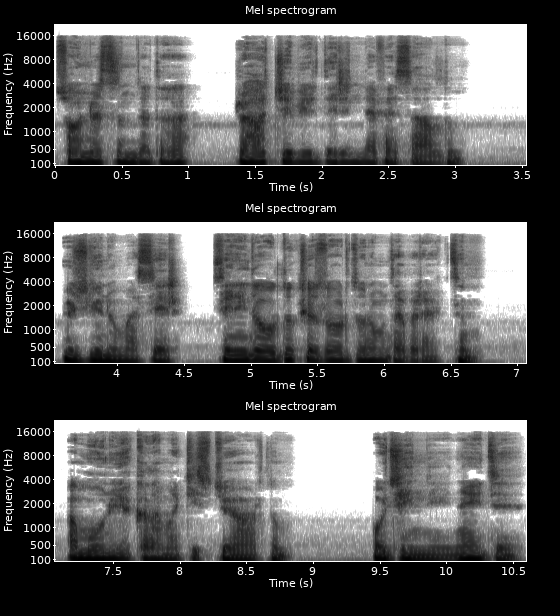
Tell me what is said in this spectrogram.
Sonrasında da rahatça bir derin nefes aldım. Üzgünüm Asir, seni de oldukça zor durumda bıraktım. Ama onu yakalamak istiyordum. O cinliği neydi?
